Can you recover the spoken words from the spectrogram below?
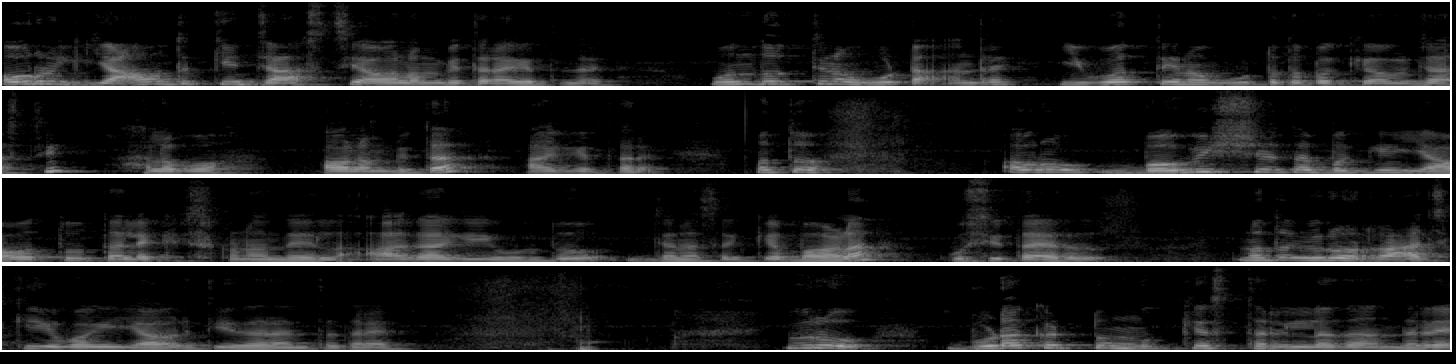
ಅವರು ಯಾವುದಕ್ಕೆ ಜಾಸ್ತಿ ಅವಲಂಬಿತರಾಗಿತ್ತಂದ್ರೆ ಒಂದು ಹೊತ್ತಿನ ಊಟ ಅಂದರೆ ಇವತ್ತಿನ ಊಟದ ಬಗ್ಗೆ ಅವರು ಜಾಸ್ತಿ ಹಲವು ಅವಲಂಬಿತ ಆಗಿರ್ತಾರೆ. ಮತ್ತು ಅವರು ಭವಿಷ್ಯದ ಬಗ್ಗೆ ಯಾವತ್ತೂ ತಲೆ ಕೆಡಿಸ್ಕೊಳ್ಳೋದೇ ಇಲ್ಲ. ಹಾಗಾಗಿ ಇವ್ರದ್ದು ಜನಸಂಖ್ಯೆ ಬಹಳ ಕುಸಿತಾ ಇರೋದು. ಮತ್ತು ಇವರು ರಾಜಕೀಯವಾಗಿ ಯಾವ ರೀತಿ ಇದ್ದಾರೆ ಅಂತಂದರೆ ಇವರು ಬುಡಕಟ್ಟು ಮುಖ್ಯಸ್ಥರಿಲ್ಲದ ಅಂದರೆ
